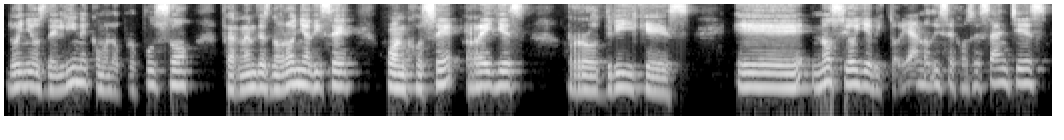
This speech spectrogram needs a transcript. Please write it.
dueños del INE, como lo propuso Fernández Noroña, dice Juan José Reyes Rodríguez. Eh, no se oye victoriano, dice José Sánchez.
